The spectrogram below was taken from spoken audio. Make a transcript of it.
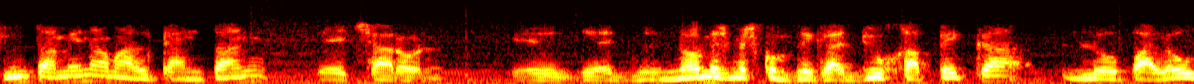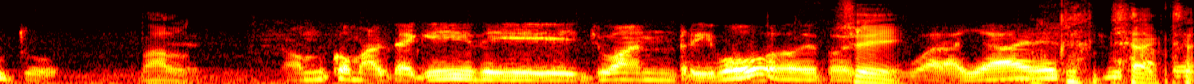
juntament amb el cantant de Charon. que El nom és més complicat, Juha Pekka Lopalouto. Val. Nom com el d'aquí, de Joan Ribó, eh, pues, Sí. igual allà és Exacte.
